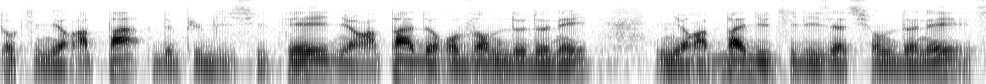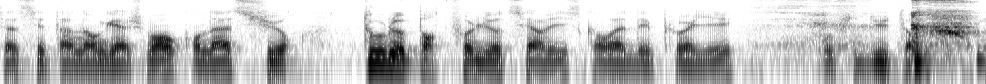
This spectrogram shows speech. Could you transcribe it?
Donc il n'y aura pas de publicité, il n'y aura pas de revente de données, il n'y aura pas d'utilisation de données. Et ça, c'est un engagement qu'on a sur tout le portfolio de services qu'on va déployer au fil du temps.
